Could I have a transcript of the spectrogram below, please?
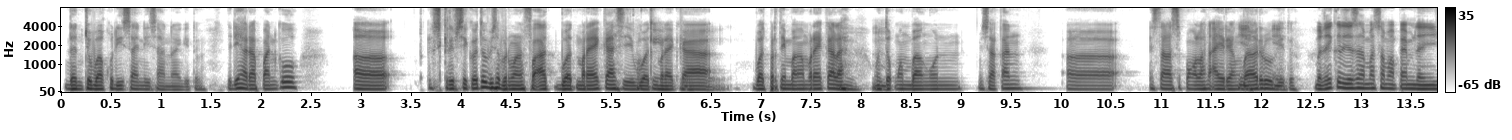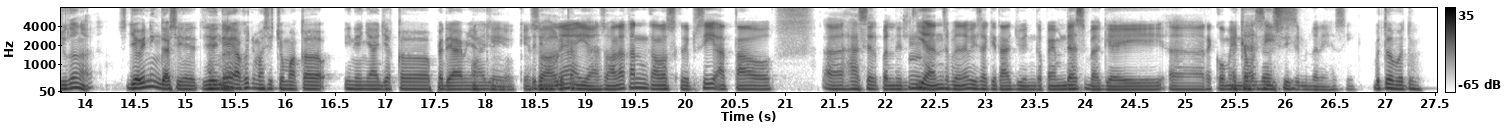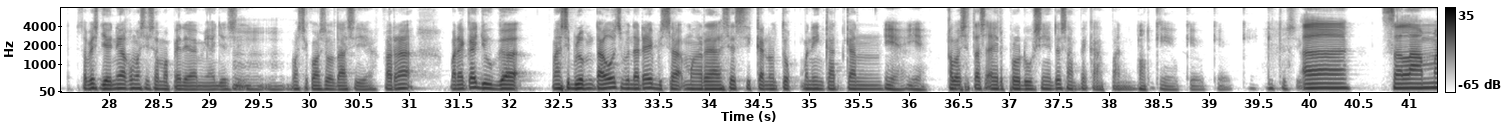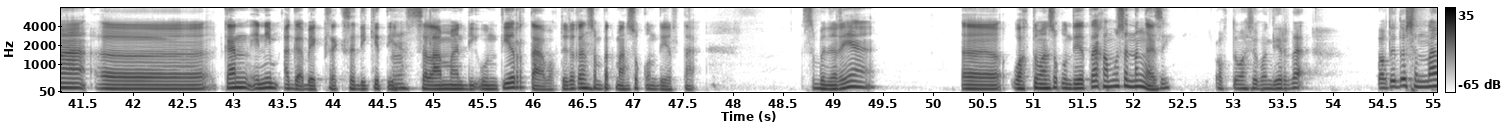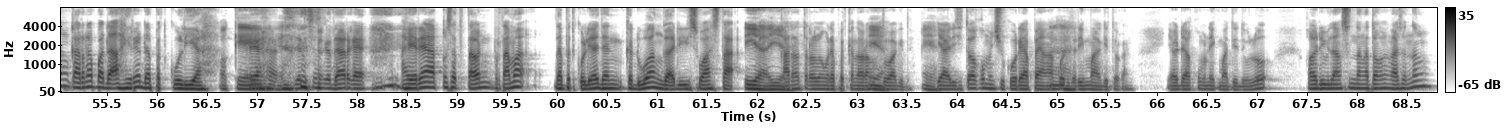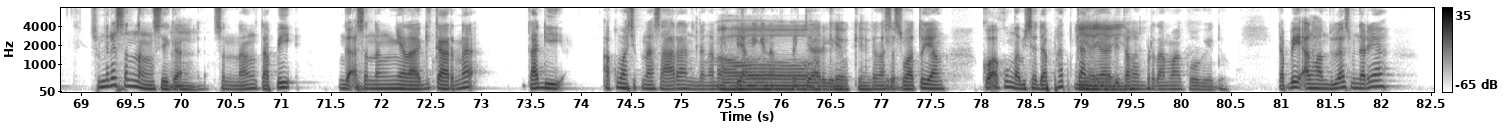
dan coba aku desain di sana gitu. Jadi harapanku eh skripsiku itu bisa bermanfaat buat mereka sih, buat Oke, oke, mereka, oke. buat pertimbangan mereka lah Hmm, hmm. untuk membangun misalkan eh instalasi pengolahan air yang Iya, baru iya. gitu. Berarti kerja sama sama Pemdanya juga nggak? Sejauh ini enggak sih. Ini enggak? aku masih cuma ke ininya aja ke PDAM-nya aja. Oke oke. Jadi Soalnya iya, soalnya kan kalau skripsi atau eh, hasil penelitian sebenarnya bisa kita ajuin ke Pemda sebagai eh, rekomendasi, Rekomendasi. sebenarnya sih. betul betul. Tapi sejauh ini aku masih sama PDAM-nya aja sih. Mm, mm, mm. Masih konsultasi ya. Karena mereka juga masih belum tahu sebenarnya bisa merealisasikan untuk meningkatkan Iya iya. kapasitas air produksinya itu sampai kapan. Oke oke oke oke. Gitu sih. Eh selama eh kan ini agak backtrack sedikit ya. Hmm. Selama di Untirta waktu itu kan sempat masuk Untirta. Sebenarnya eh waktu masuk Untirta kamu seneng gak sih? waktu masuk Untirta waktu itu senang karena pada akhirnya dapat kuliah. Oke. Ya, jadi sekedar kayak akhirnya aku satu tahun pertama dapat kuliah dan kedua nggak di swasta Iya iya. karena terlalu merepotkan orang Iya, tua gitu. iya. Ya di situ aku mensyukuri apa yang aku terima gitu kan. Ya udah aku menikmati dulu. Kalau dibilang senang atau nggak senang, sebenarnya senang sih kak. Hmm. Senang tapi nggak senangnya lagi karena tadi aku masih penasaran dengan mimpi yang ingin aku Oh, kejar oke, gitu. oke, Dengan sesuatu yang kok aku nggak bisa dapatkan Iya, ya iya, di iya. tahun pertamaku gitu. Tapi alhamdulillah sebenarnya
